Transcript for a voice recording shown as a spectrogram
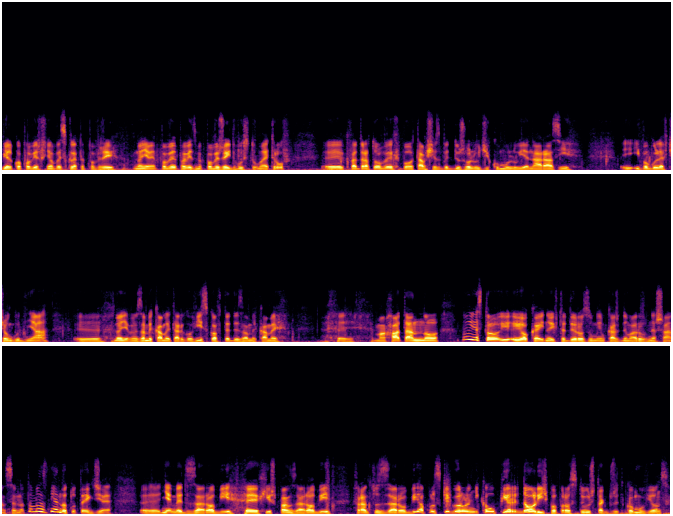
wielkopowierzchniowe sklepy powyżej, no nie wiem, powie, powiedzmy powyżej 200 metrów y, kwadratowych, bo tam się zbyt dużo ludzi kumuluje naraz i, i, i w ogóle w ciągu dnia. Y, No nie wiem, zamykamy targowisko, wtedy zamykamy y, Manhattan, no, no jest to i, i okej, no i wtedy rozumiem, każdy ma równe szanse. Natomiast nie, no tutaj gdzie? Y, Niemiec zarobi, y, Hiszpan zarobi, Francuz zarobi, a polskiego rolnika upierdolić po prostu, już tak brzydko mówiąc.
